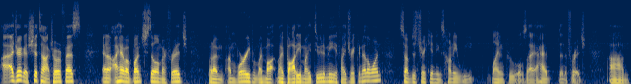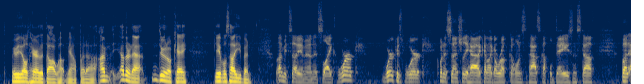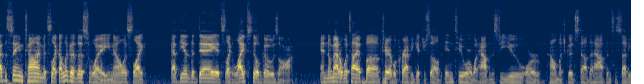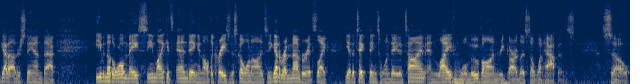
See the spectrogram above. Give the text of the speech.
I drank a shit ton Oktoberfest, and I have a bunch still in my fridge but I'm I'm worried what my my body might do to me if I drink another one. So I'm just drinking these honey wheat Leinenkugels I had in the fridge. Um, maybe the old hair of the dog will help me out, but uh, I'm other than that, I'm doing okay. Gables, how you been? Let me tell you, man, it's like work. Work is work. Quintessentially had kind of like a rough goings the past couple days and stuff, but at the same time, it's like I look at it this way, you know, it's like at the end of the day, it's like life still goes on. And no matter what type of terrible crap you get yourself into or what happens to you or how much good stuff that happens and stuff you got to understand that even though the world may seem like it's ending and all the craziness going on and so you got to remember it's like you have to take things one day at a time and life mm-hmm. will move on regardless of what happens. So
